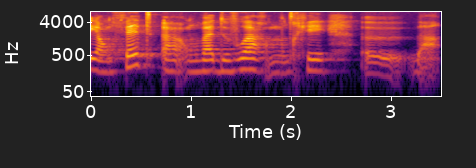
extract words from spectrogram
Et en fait on va devoir montrer bah,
